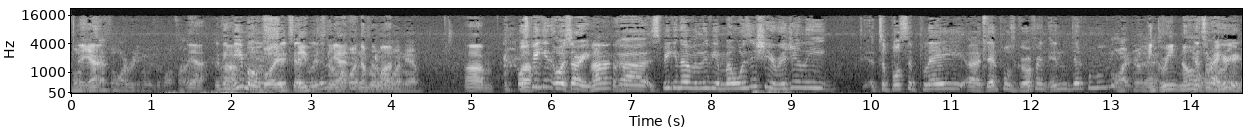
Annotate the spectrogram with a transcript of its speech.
most Yeah. successful R-rated movies of all time. Yeah. I think Uh, the most Well, successful. it's isn't it? number Yeah, one. number it's one. Yeah. Um, Well, but- speaking. Oh, sorry. No, no, uh, speaking of Olivia Munn, wasn't she originally supposed to play uh, Deadpool's girlfriend in the Deadpool movie? Oh, I didn't know that. in Green, no, That's what I heard.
